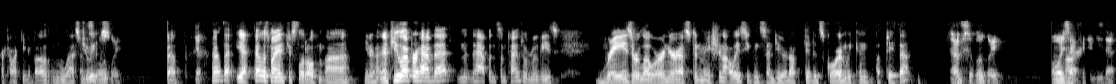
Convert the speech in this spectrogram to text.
are talking about in the last two weeks. absolutely. So, Yep. uh, that, yeah, that was my just little, uh, you know, and if you ever have that, it happens sometimes where movies raise or lower in your estimation, always you can send your updated score and we can update that. Absolutely. Always All happy to do that.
